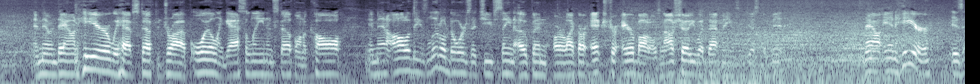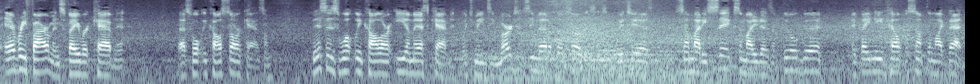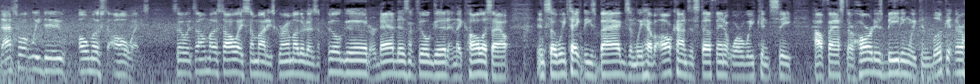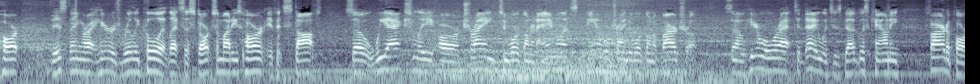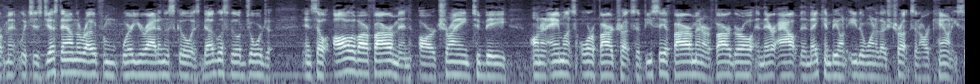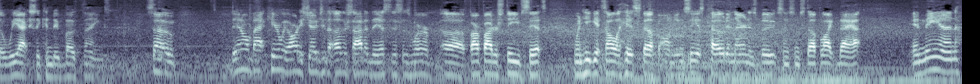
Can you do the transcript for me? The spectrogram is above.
And then down here we have stuff to dry up oil and gasoline and stuff on a call. And then all of these little doors that you've seen open are like our extra air bottles. And I'll show you what that means in just a minute. Now in here is every fireman's favorite cabinet. That's what we call sarcasm. This is what we call our EMS cabinet, which means emergency medical services, which is somebody sick, somebody doesn't feel good, if they need help with something like that. That's what we do almost always. So it's almost always somebody's grandmother doesn't feel good or dad doesn't feel good and they call us out. And so we take these bags and we have all kinds of stuff in it where we can see how fast their heart is beating. We can look at their heart. This thing right here is really cool. It lets us start somebody's heart if it stops. So we actually are trained to work on an ambulance and we're trained to work on a fire truck. So here where we're at today, which is Douglas County Fire Department, which is just down the road from where you're at in the school, is Douglasville, Georgia. And so all of our firemen are trained to be on an ambulance or a fire truck. So if you see a fireman or a fire girl and they're out, then they can be on either one of those trucks in our county. So we actually can do both things. So then on back here, we already showed you the other side of this. This is where uh, firefighter Steve sits when he gets all of his stuff on. You can see his coat in there and his boots and some stuff like that. And then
